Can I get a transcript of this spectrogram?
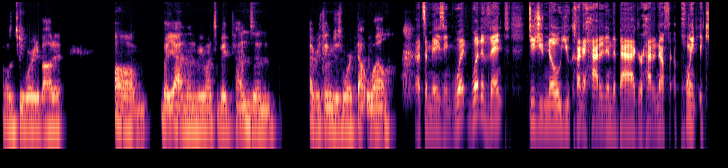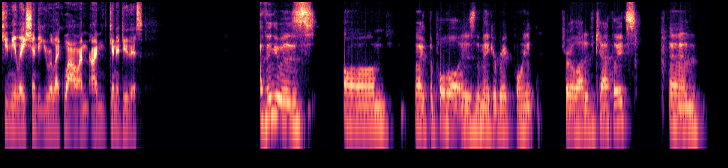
I wasn't too worried about it. Um, but yeah, and then we went to Big Tens and everything just worked out well. That's amazing. What what event did you know you kind of had it in the bag or had enough a point accumulation that you were like, wow, I'm I'm gonna do this? I think it was um like the pole vault is the make or break point for a lot of decathletes. And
